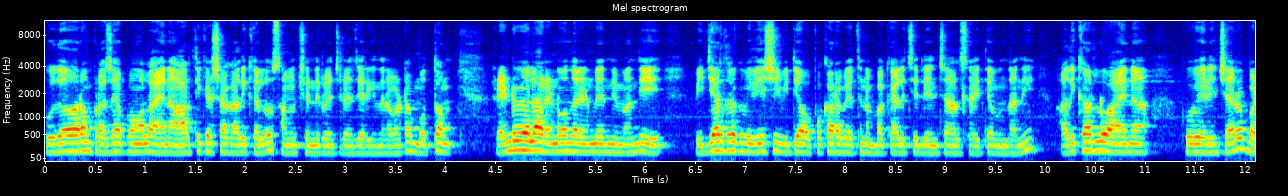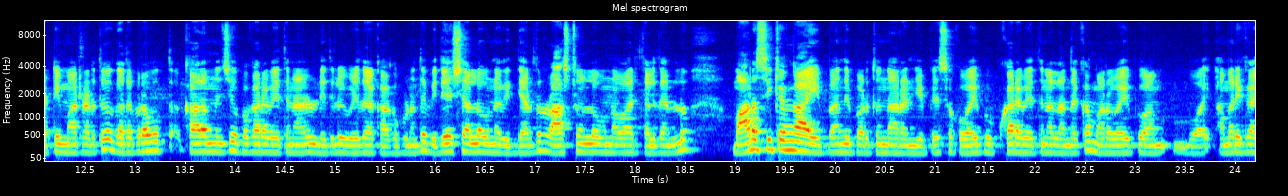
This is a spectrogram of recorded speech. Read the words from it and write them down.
బుధవారం ప్రజాభవన్లో ఆయన ఆర్థిక శాఖ అధికారులు సమీక్ష నిర్వహించడం జరిగిందనమాట మొత్తం రెండు వేల రెండు వందల ఎనిమిది మంది విద్యార్థులకు విదేశీ విద్యా ఉపకార వేతన బకాయిలు చెల్లించాల్సి అయితే ఉందని అధికారులు ఆయనకు వివరించారు. బట్టి మాట్లాడుతూ గత ప్రభుత్వ కాలం నుంచి ఉపకార వేతనాలు నిధులు విడుదల కాకపోవడంతో విదేశాల్లో ఉన్న విద్యార్థులు రాష్ట్రంలో ఉన్న వారి తల్లిదండ్రులు మానసికంగా ఇబ్బంది పడుతున్నారని చెప్పేసి ఒకవైపు ఉపకార వేతనాలు అందక మరోవైపు అమెరికా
